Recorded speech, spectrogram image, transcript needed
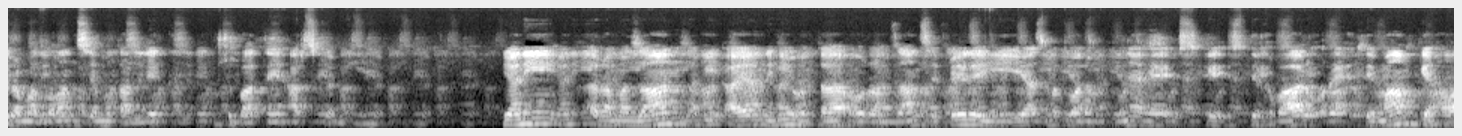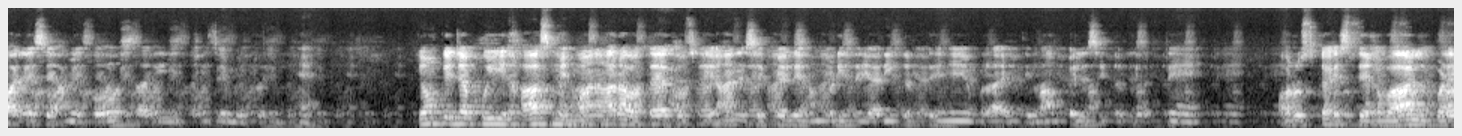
रमज़ान से मुतल कुछ बातें अर्ज़ करनी है। यानी रमज़ान अभी आया नहीं होता और रमज़ान से पहले ही ये वाला महीना है, इसके इस्तक़बाल और अहतमाम के हवाले से हमें बहुत सारी चीज़ें मिल रही हैं। क्योंकि जब कोई ख़ास मेहमान आ रहा होता है तो उसके आने से पहले हम बड़ी तैयारी करते हैं, बड़ा अहतमाम पहले से करके रखते हैं। और उसका इस्तेबाल बड़े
